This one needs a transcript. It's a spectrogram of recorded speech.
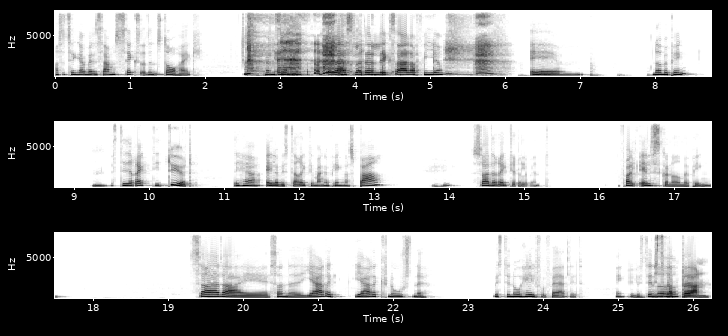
Og så tænker jeg med det samme sex, og den står her ikke. Men så, så lad os lade den ligge, så er der fire. Øhm, noget med penge. Mm. Hvis det er rigtig dyrt, det her, eller hvis der er rigtig mange penge at spare, Mm-hmm. så er det rigtig relevant. Folk elsker noget med penge. Så er der øh, sådan noget hjerte, hjerteknusende, hvis det nu er helt forfærdeligt. Ikke? Mm. Hvis det er Hvis det noget, var børn,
